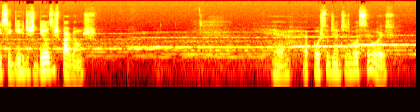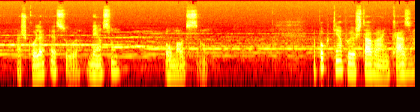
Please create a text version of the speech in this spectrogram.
e seguirdes deuses pagãos. É, é posto diante de você hoje. A escolha é sua, bênção ou maldição. Há pouco tempo eu estava em casa,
